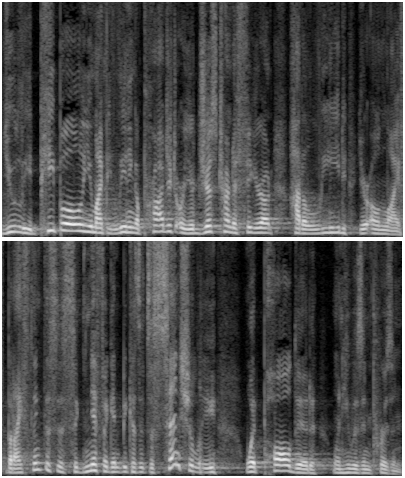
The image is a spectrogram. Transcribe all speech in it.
you lead people, you might be leading a project, or you're just trying to figure out how to lead your own life. But I think this is significant because it's essentially what Paul did when he was in prison.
